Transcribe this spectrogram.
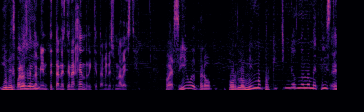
Y después bueno, es que también Titanes tiene a Henry, que también es una bestia. Pues sí, güey, pero por lo mismo, ¿por qué chingas no lo metiste?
